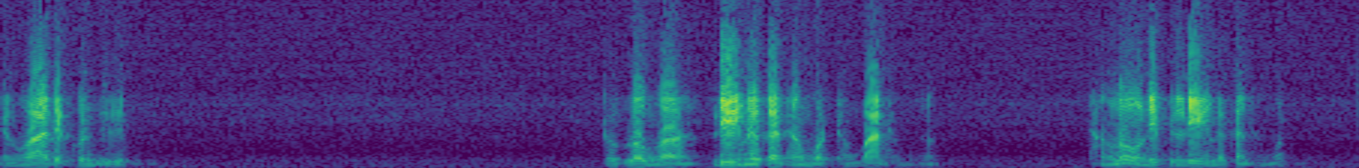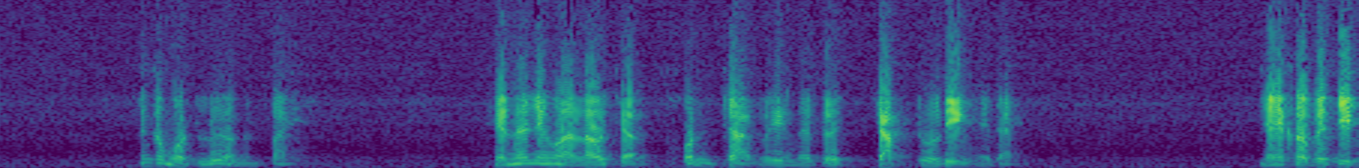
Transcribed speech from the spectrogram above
ยังว่าแต่คนอื่น ตกลงว่าลิงด้วยกันทั้งหมดทั้งบ้านทั้งเมืองทั้งโลกนี้เป็นลิงด้วยกันทั้งหมดนั่นก็หมดเรื่องกันไป เห็นนั้นยังว่าเราจะพ้นจากลิงได้โดยจับตัวลิงให้ได้ยังให้เขาไปติด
